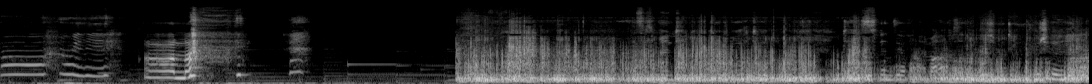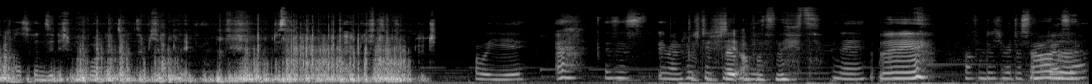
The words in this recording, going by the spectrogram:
Oh, oh nein. Wenn sie auf einmal und ich mit ihnen kuscheln, dass wenn sie nicht mehr wollen, dann sie mich ablenken. Meine, verstehe ich verstehe auch was nichts. Nee. Nee. Hoffentlich wird es noch besser.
